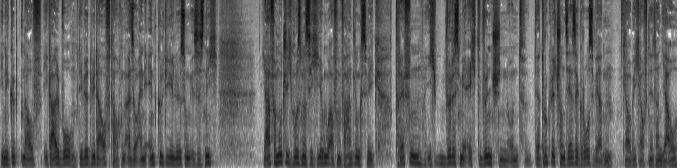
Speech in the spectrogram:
in Ägypten auf, egal wo. Die wird wieder auftauchen. Also eine endgültige Lösung ist es nicht. Ja, vermutlich muss man sich irgendwo auf dem Verhandlungsweg treffen. Ich würde es mir echt wünschen und der Druck wird schon sehr, sehr groß werden, glaube ich, auf Netanyahu.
